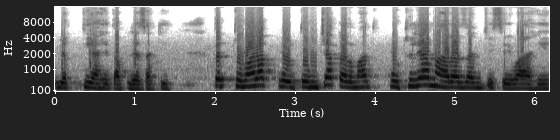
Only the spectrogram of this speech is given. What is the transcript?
व्यक्ती आहेत आपल्यासाठी. तर तुम्हाला को- तुमच्या कर्मात कुठल्या महाराजांची सेवा आहे?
